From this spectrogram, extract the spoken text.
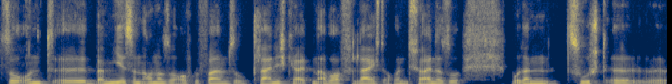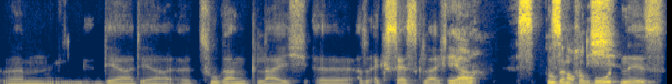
So, und äh, bei mir ist dann auch noch so aufgefallen, so Kleinigkeiten, aber vielleicht auch entscheidender, so, wo dann Zust äh, ähm, der, der äh, Zugang gleich, äh, also Access gleich ja, no Zugang verboten ist.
